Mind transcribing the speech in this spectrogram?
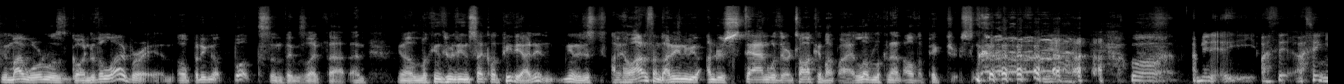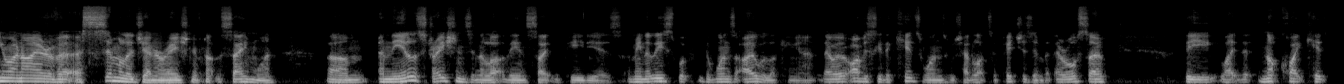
my world was going to the library and opening up books and things like that. And, you know, looking through the encyclopedia, I didn't, you know, just I, a lot of times I didn't even understand what they were talking about, but I love looking at all the pictures. yeah. Well, I mean, I think I think you and I are of a, a similar generation, if not the same one. Um, and the illustrations in a lot of the encyclopedias, I mean, at least the ones that I were looking at, there were obviously the kids ones, which had lots of pictures in, but there were also the like the not quite kids,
